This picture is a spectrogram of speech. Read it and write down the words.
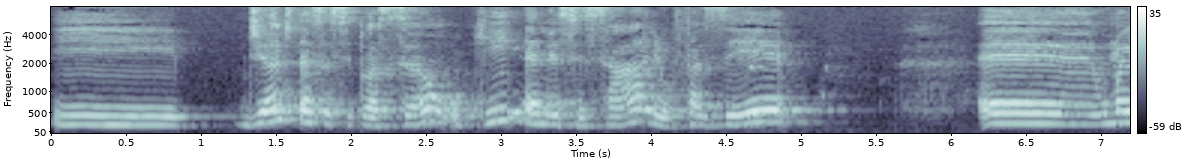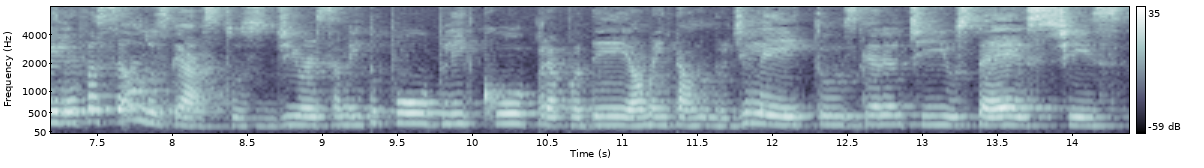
E diante dessa situação, o que é necessário fazer é uma elevação dos gastos de orçamento público para poder aumentar o número de leitos, garantir os testes,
